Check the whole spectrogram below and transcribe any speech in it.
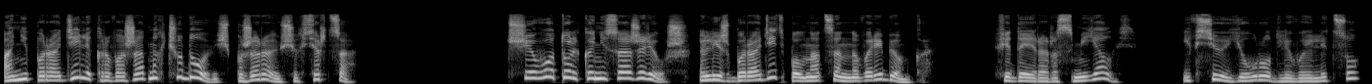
Они породили кровожадных чудовищ, пожирающих сердца. Чего только не сожрешь, лишь бы родить полноценного ребенка. Фидейра рассмеялась, и все ее уродливое лицо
